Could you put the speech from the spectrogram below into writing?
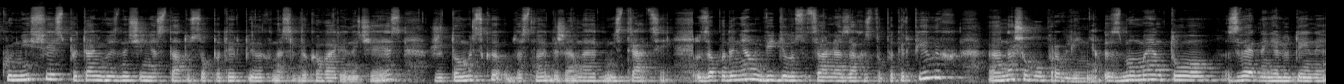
комісією з питань визначення статусу потерпілих внаслідок аварії на ЧАЕС Житомирської обласної державної адміністрації за поданням відділу соціального захисту потерпілих е, нашого управління. З моменту звернення людини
